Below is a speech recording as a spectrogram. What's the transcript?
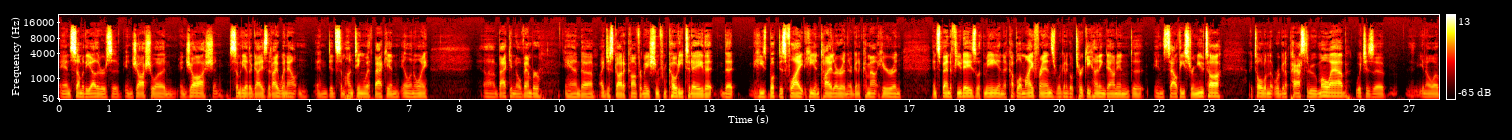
and some of the others in joshua and, and josh and some of the other guys that i went out and, and did some hunting with back in illinois uh, back in november and uh, I just got a confirmation from Cody today that that he's booked his flight. He and Tyler, and they're going to come out here and and spend a few days with me and a couple of my friends. We're going to go turkey hunting down in in southeastern Utah. I told him that we're going to pass through Moab, which is a you know a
